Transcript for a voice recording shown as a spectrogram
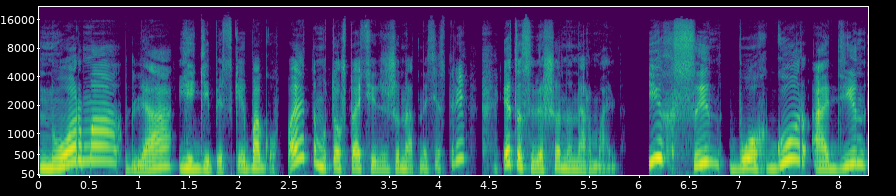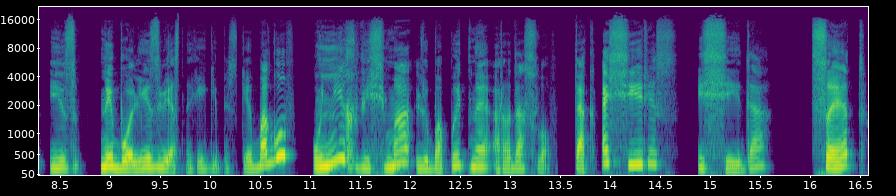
норма для египетских богов. Поэтому то, что Осирис женат на сестре, это совершенно нормально. Их сын, бог Гор, один из наиболее известных египетских богов, у них весьма любопытная родослов. Так, Осирис, Исида, Сет,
